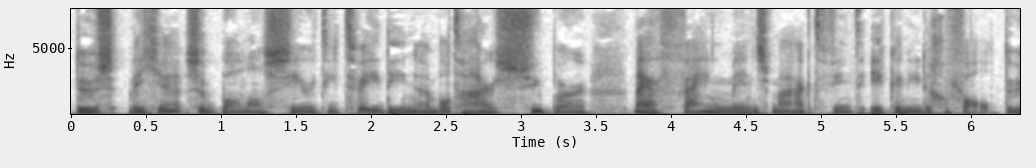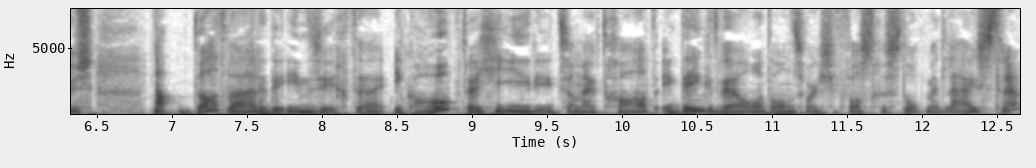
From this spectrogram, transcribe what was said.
Dus weet je, ze balanceert die twee dingen. Wat haar super nou ja, fijn mens maakt, vind ik in ieder geval. Dus nou, dat waren de inzichten. Ik hoop dat je hier iets aan hebt gehad. Ik denk het wel, want anders was je vast gestopt met luisteren.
